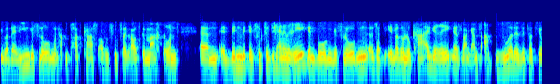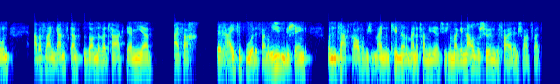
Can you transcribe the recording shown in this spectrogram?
über Berlin geflogen und habe einen Podcast aus dem Flugzeug rausgemacht und ähm, bin mit dem Flugzeug durch einen Regenbogen geflogen. Es hat eher so lokal geregnet. Es war eine ganz absurde Situation. Aber es war ein ganz, ganz besonderer Tag, der mir einfach bereitet wurde. Es war ein Riesengeschenk. Und einen Tag drauf habe ich mit meinen Kindern und meiner Familie natürlich nochmal genauso schön gefeiert in Schwarzwald.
